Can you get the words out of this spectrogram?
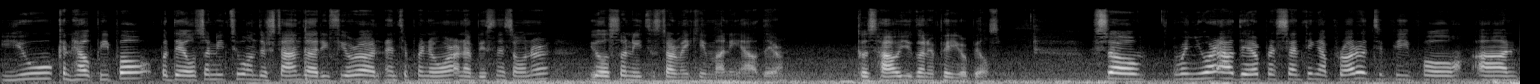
you can help people, but they also need to understand that if you're an entrepreneur and a business owner, you also need to start making money out there. Because how are you going to pay your bills? So, when you are out there presenting a product to people and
